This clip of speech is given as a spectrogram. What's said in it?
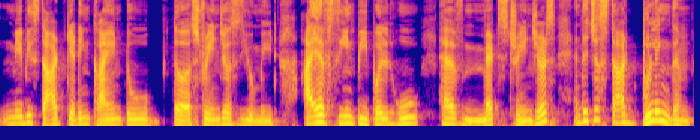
maybe start getting kind to the strangers you meet. I have seen people who have met strangers and they just start bullying them,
